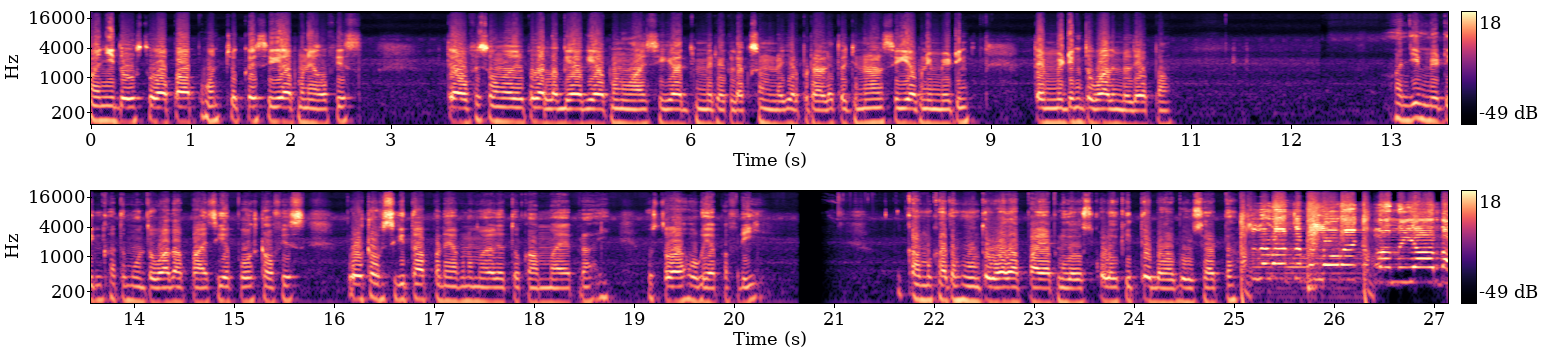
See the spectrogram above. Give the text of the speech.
ਹਾਂਜੀ ਦੋਸਤੋ, ਆਪਾਂ ਪਹੁੰਚ ਚੁੱਕੇ ਸੀਗੇ ਆਪਣੇ ਆਫਿਸ ਤੇ ਆਫਿਸ ਤੋਂ ਇਹ ਪਤਾ ਲੱਗਿਆ ਕਿ ਆਪਾਂ ਨੂੰ ਆਏ ਸੀਗੇ ਅੱਜ ਮੇਰੇ ਕਲੈਕਸ਼ਨ ਮੈਨੇਜਰ ਪਟਿਆਲੇ ਤੋਂ, ਜਿਨ੍ਹਾਂ ਨਾਲ ਸੀਗੀ ਆਪਣੀ ਮੀਟਿੰਗ ਤੇ ਮੀਟਿੰਗ ਤੋਂ ਬਾਅਦ ਮਿਲਦੇ ਆਪਾਂ। ਹਾਂਜੀ ਮੀਟਿੰਗ ਖਤਮ ਹੋਣ ਤੋਂ ਬਾਅਦ ਆਪਾਂ ਆਏ ਸੀਗੇ ਪੋਸਟ ਆਫਿਸ ਪੋਸਟ ਆਫਿਸ ਕੀਤਾ ਆਪਣੇ ਆਪਣਾ ਮੋਬਾਈਲ ਤੋਂ ਕੰਮ ਆਇਆ ਭਰਾ ਹੀ ਉਸ ਤੋਂ ਬਾਅਦ ਹੋ ਗਏ ਆਪਾਂ ਫ੍ਰੀ ਕੰਮ ਖਤਮ ਹੋਣ ਤੋਂ ਬਾਅਦ ਆਪਾਂ ਆਏ ਆਪਣੇ ਦੋਸਤ ਕੋਲੇ ਕੀਤੇ ਬਾਲ ਬੂਲ ਸੈੱਟ। ਲੜਾ ਚ ਬਿੱਲੋ ਰੈਂਕ ਮਨ ਯਾਰ ਦਾ।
